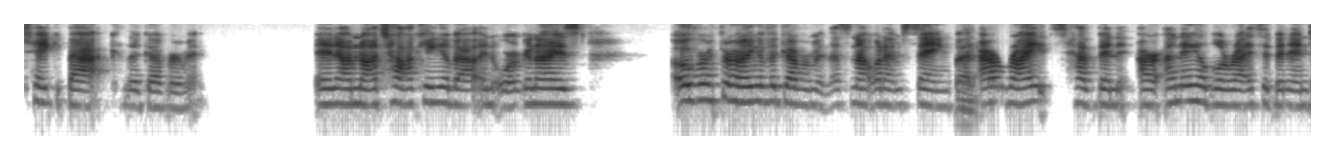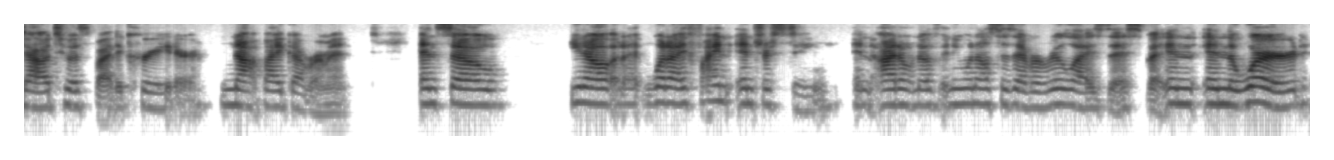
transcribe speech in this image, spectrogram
take back the government and i'm not talking about an organized overthrowing of the government that's not what i'm saying but right. our rights have been our unalienable rights have been endowed to us by the creator not by government. And so you know what i find interesting and i don't know if anyone else has ever realized this but in in the word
